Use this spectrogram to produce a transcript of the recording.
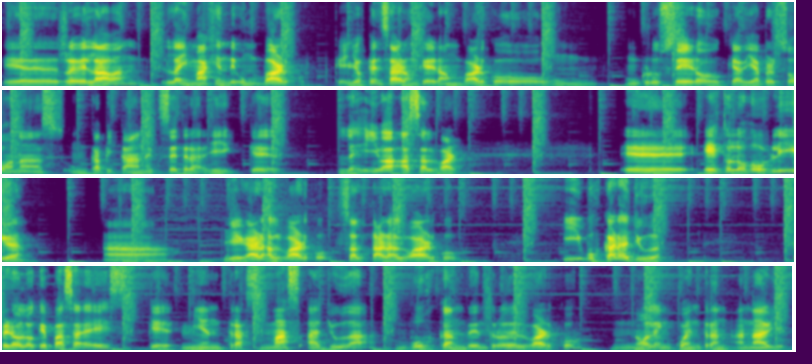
eh, revelaban la imagen de un barco ellos pensaron que era un barco, un, un crucero, que había personas, un capitán, etc. y que les iba a salvar. Eh, esto los obliga a llegar al barco, saltar al barco y buscar ayuda. Pero lo que pasa es que mientras más ayuda buscan dentro del barco, no le encuentran a nadie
